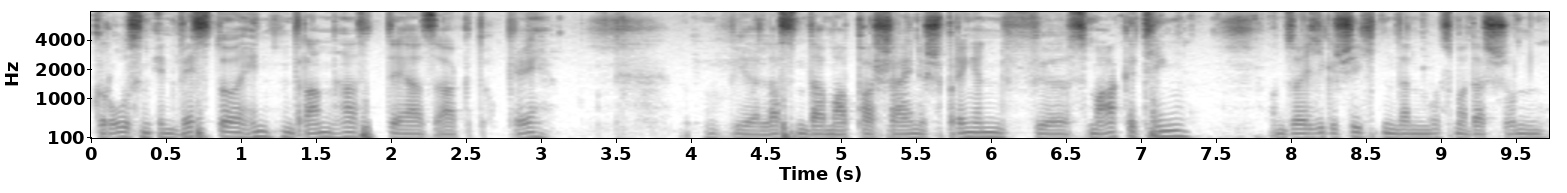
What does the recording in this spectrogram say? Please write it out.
großen Investor hinten dran hast, der sagt, okay, wir lassen da mal ein paar Scheine springen fürs Marketing und solche Geschichten, dann muss man das schon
